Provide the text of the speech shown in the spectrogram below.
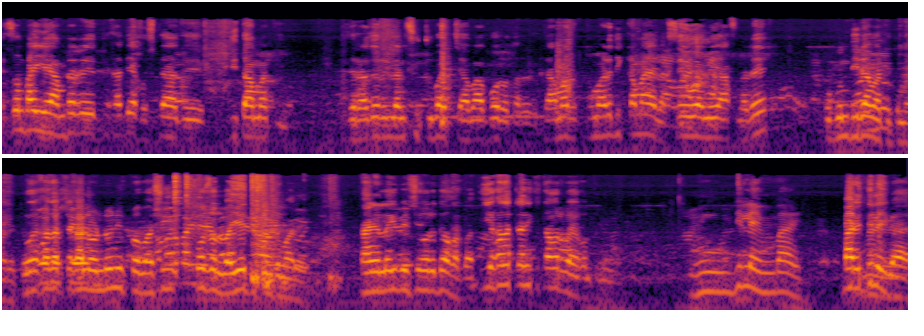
একজন ভাই আমরা রে টাকা দিয়া খুঁজতা যে দিতাম আর কি? যারা ধরিলেন ছোট বাচ্চা বা বড় তারা আমার তোমার দিক কামায় লাগছে। ও আমি আপনারে ওগুন আর কি তোমারে। তো এক হাজার টাকা লন্ডনী প্রবাসী ফজল ভাইয়ে দিচ্ছেন তোমারে। তাই লাগি বেশি করে দেওয়া করবা। এক হাজার টাকা কি পারবা এখন তুমি? দিলাম ভাই। বাড়ি দিলেই ভাই?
